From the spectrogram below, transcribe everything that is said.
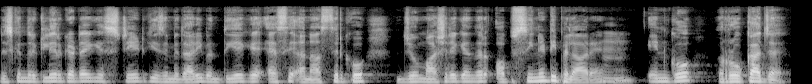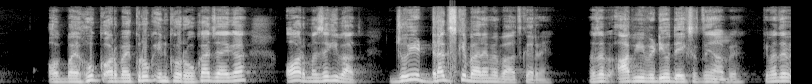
جس کے اندر کلیئر کٹ ہے کہ اسٹیٹ کی ذمہ داری بنتی ہے کہ ایسے عناصر کو جو معاشرے کے اندر آپسینٹی پھیلا رہے ہیں ان کو روکا جائے۔ اور بائی ہک اور بائی کروک ان کو روکا جائے گا۔ اور مزے کی بات جو یہ ڈرگس کے بارے میں بات کر رہے ہیں۔ مطلب آپ یہ ویڈیو دیکھ سکتے ہیں یہاں پہ کہ مطلب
